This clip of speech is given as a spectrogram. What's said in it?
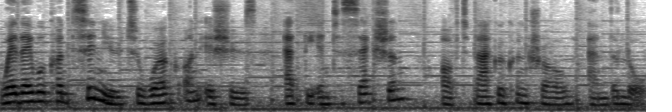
where they will continue to work on issues at the intersection of tobacco control and the law.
